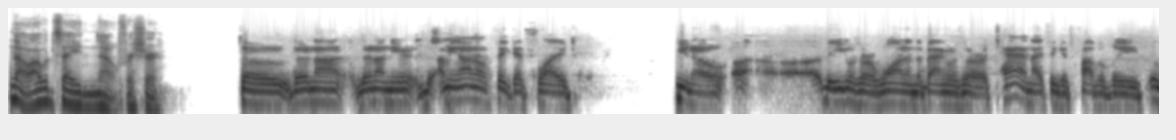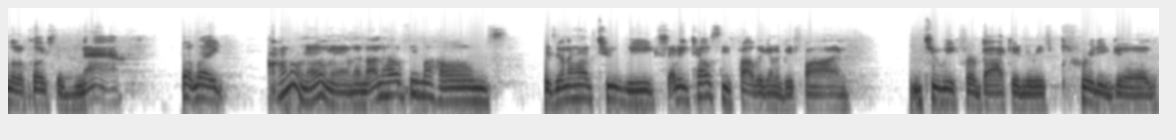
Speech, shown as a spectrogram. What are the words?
No, I would say no for sure. So they're not. They're not near. I mean, I don't think it's like, you know, uh, uh, the Eagles are a one and the Bengals are a ten. I think it's probably a little closer than that. But like, I don't know, man. An unhealthy Mahomes. He's to have two weeks. I mean, Kelce's probably to be fine. Two week for a back injury is pretty good.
